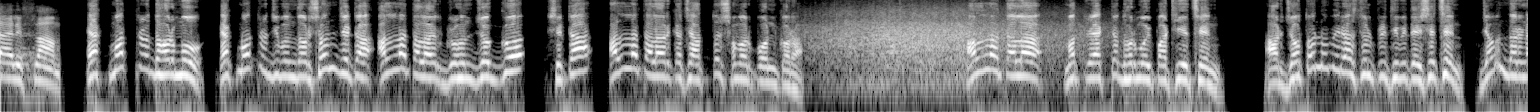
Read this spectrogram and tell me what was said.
al-Islam. একমাত্র ধর্ম, একমাত্র জীবন দর্শন যেটা আল্লাহ তালার গ্রহণযোগ্য, সেটা আল্লাহ তালার কাছে আত্মসমর্পণ করা। আল্লাহ তালা মাত্র একটা ধর্মই পাঠিয়েছেন, আর যত নবী রাসুল পৃথিবীতে এসেছেন, যেমন ধরেন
